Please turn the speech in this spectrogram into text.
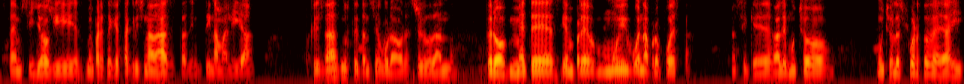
Está MC Yogi, me parece que está Krishna Das, está Tina Malia. Krishna Das no estoy tan seguro ahora, estoy dudando, pero mete siempre muy buena propuesta. Así que vale mucho, mucho el esfuerzo de ahí,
